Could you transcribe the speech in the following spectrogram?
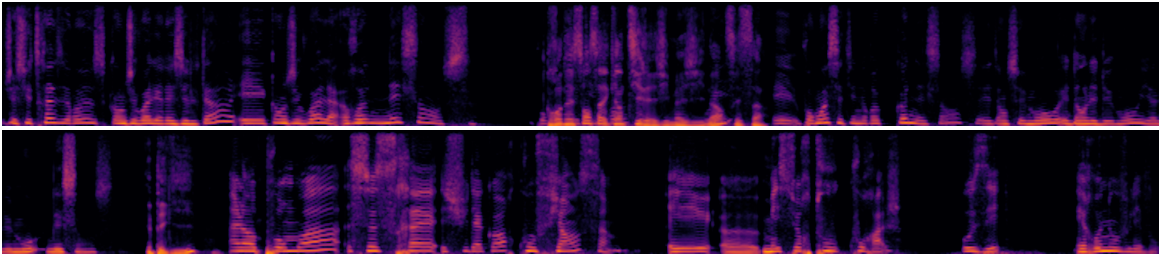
Je suis très heureuse quand je vois les résultats et quand je vois la renaissance. Renaissance avec un re- tiret, j'imagine, hein, c'est ça. Et pour moi, c'est une reconnaissance. Et dans ce mot, et dans les deux mots, il y a le mot naissance. Et Peggy Alors pour moi, ce serait, je suis d'accord, confiance et euh, mais surtout courage, oser et renouvelez-vous.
